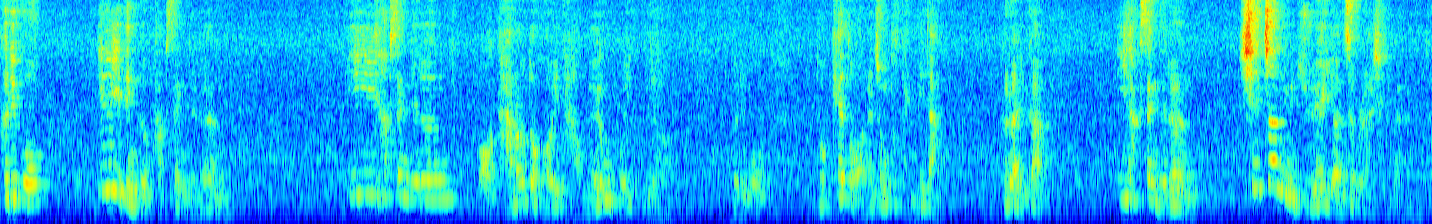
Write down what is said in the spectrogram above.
그리고 1, 2등급 학생들은 이 학생들은 어, 단어도 거의 다 외우고 있고요. 그리고 독해도 어느 정도 됩니다. 그러니까 이 학생들은 실전 위주의 연습을 하시기 바랍니다.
